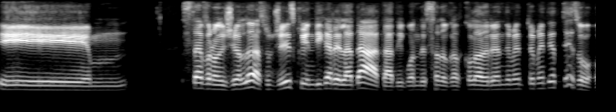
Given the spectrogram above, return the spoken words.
E, mh, Stefano dice allora suggerisco di indicare la data di quando è stato calcolato il rendimento medio atteso,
